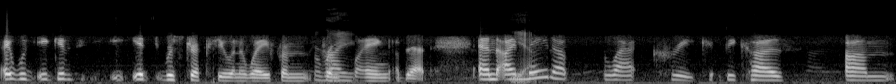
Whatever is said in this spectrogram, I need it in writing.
It would. It gives. It restricts you in a way from from right. playing a bit. And I yeah. made up Black Creek because um,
